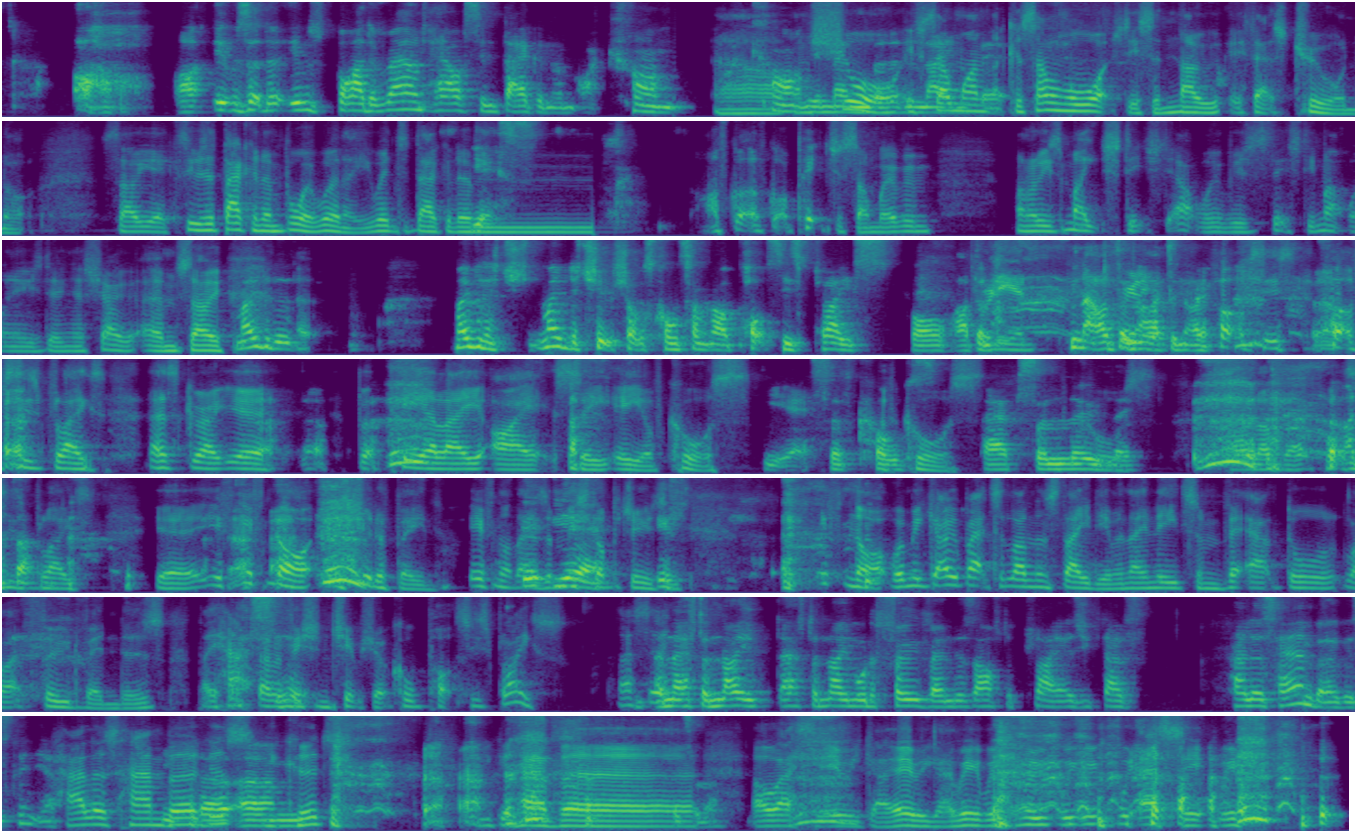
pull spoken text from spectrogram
Oh, uh, it was at the, it was by the Roundhouse in Dagenham. I can't. I Oh, can't I'm remember sure if someone, because someone will watch this and know if that's true or not. So yeah, because he was a Dagenham boy, weren't he? He went to Dagenham. Yes. I've got I've got a picture somewhere of him. One of his mates stitched it up with him, stitched him up when he was doing a show. Um, so Maybe the maybe the maybe the chip shop was called something like Potsy's Place. Or I don't Brilliant. know. No, I don't know. I don't know. Pops's, Pops's place. That's great. Yeah, but P L A I C E, of course, Yes, of course. of course. Of Absolutely. course. I love that. Potts' place. Yeah. If, if not, it should have been. If not, there's a Yeah, missed opportunity. if- If, not, when we go back to London Stadium and they need some vet outdoor like food vendors, they have to That's have a fish and chip shop called Potsy's Place. That's it. And they have to name they have to name all the food vendors after players. You could have Haller's hamburgers, couldn't you? Haller's hamburgers. You um, could. You could have. Uh, oh, that's it. Here we go. Here we go. We, we, we, we, we, that's it. We,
